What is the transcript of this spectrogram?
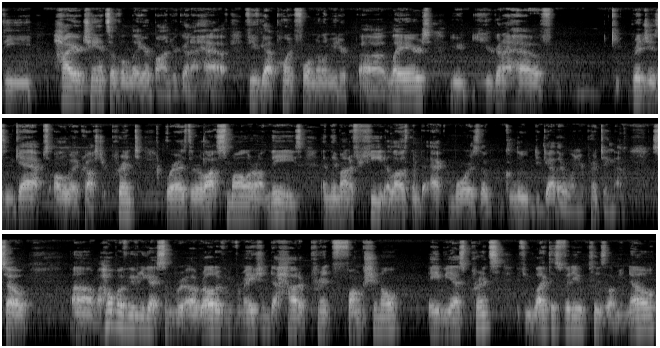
the higher chance of a layer bond you're going to have. If you've got 0.4 millimeter uh, layers, you, you're going to have ridges and gaps all the way across your print, whereas they're a lot smaller on these, and the amount of heat allows them to act more as though glued together when you're printing them. So um, I hope I've given you guys some uh, relative information to how to print functional ABS prints. If you like this video, please let me know.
